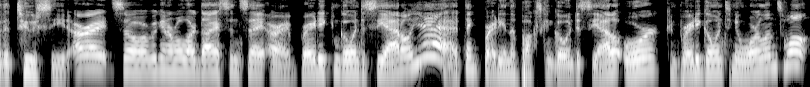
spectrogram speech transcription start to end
the two seed. All right, so are we going to roll our dice and say, all right, Brady can go into Seattle? Yeah, I think Brady and the Bucs can go into Seattle, or can Brady go into New Orleans? Well,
